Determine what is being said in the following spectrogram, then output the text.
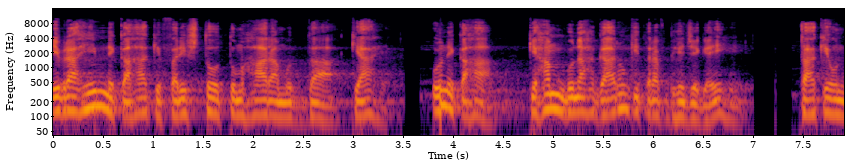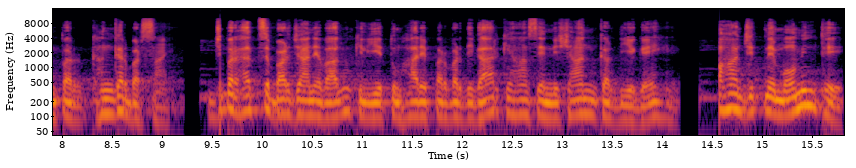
इब्राहिम ने कहा कि फरिश्तों तुम्हारा मुद्दा क्या है? उन्होंने कहा कि हम गुनाहगारों की तरफ़ भेजे गए हैं, ताकि उन पर खंगर बरसाएँ, जिन पर हद से बढ़ जाने वालों के लिए तुम्हारे परवरदिगार के यहाँ से निशान कर दिए गए हैं। वहाँ जितने मोमिन थे,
